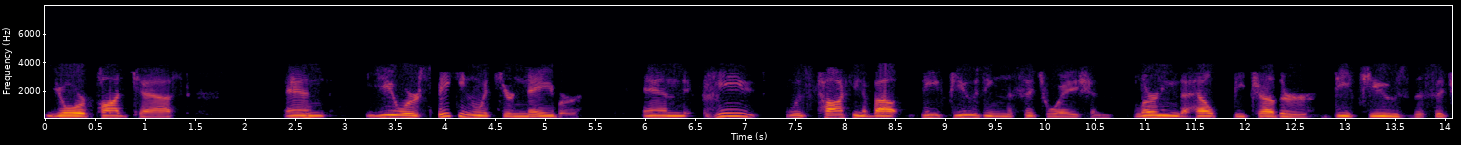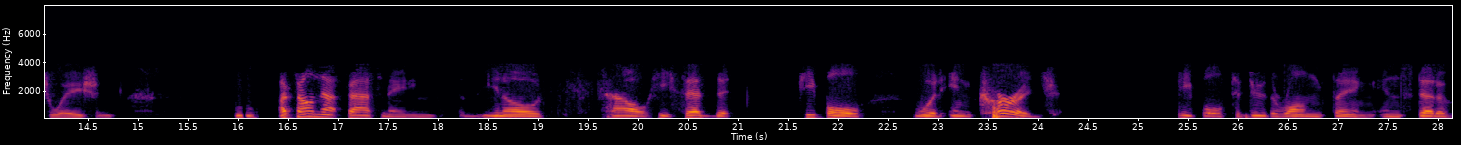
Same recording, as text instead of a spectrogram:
your podcast and you were speaking with your neighbor and he was talking about defusing the situation, learning to help each other defuse the situation. Mm-hmm. I found that fascinating. You know, how he said that people would encourage people to do the wrong thing instead of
